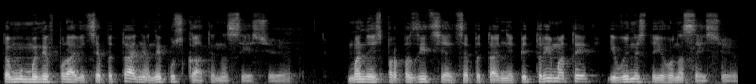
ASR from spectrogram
тому ми не вправі це питання не пускати на сесію. У мене є пропозиція це питання підтримати і винести його на сесію.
